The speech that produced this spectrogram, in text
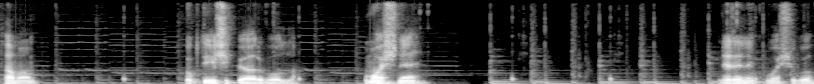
Tamam. Çok değişik bir araba oldu. Kumaş ne? Nerenin kumaşı bu?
